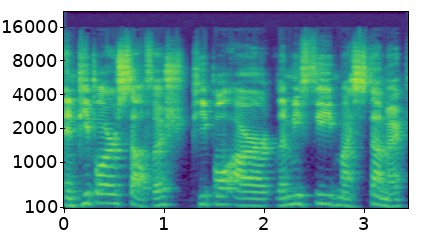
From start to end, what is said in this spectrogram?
and people are selfish. People are, let me feed my stomach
